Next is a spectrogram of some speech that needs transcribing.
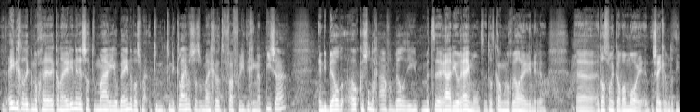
Het enige dat ik me nog kan herinneren is dat toen Mario Benen was, toen, toen hij klein was, was mijn grote favoriet. Die ging naar Pisa. En die belde, elke zondagavond belde hij met Radio Rijnmond. Dat kan ik me nog wel herinneren. dat vond ik dan wel mooi. En zeker omdat hij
